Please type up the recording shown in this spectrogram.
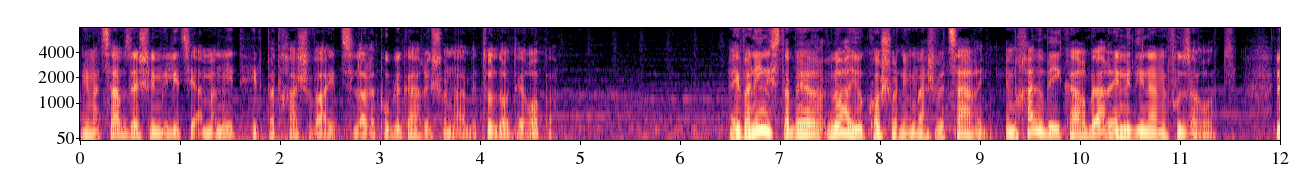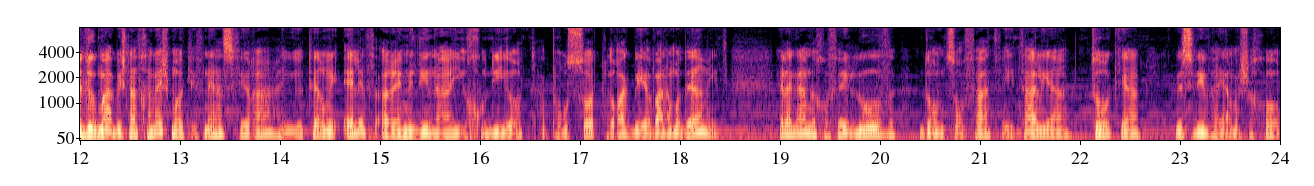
ממצב זה של מיליציה עממית התפתחה שווייץ לרפובליקה הראשונה בתולדות אירופה. היוונים, מסתבר, לא היו כה שונים מהשוויצרים. הם חיו בעיקר בערי מדינה מפוזרות. לדוגמה, בשנת 500 לפני הספירה היו יותר מאלף ערי מדינה ייחודיות הפרוסות לא רק ביוון המודרנית, אלא גם לחופי לוב, דרום צרפת ואיטליה, טורקיה וסביב הים השחור.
